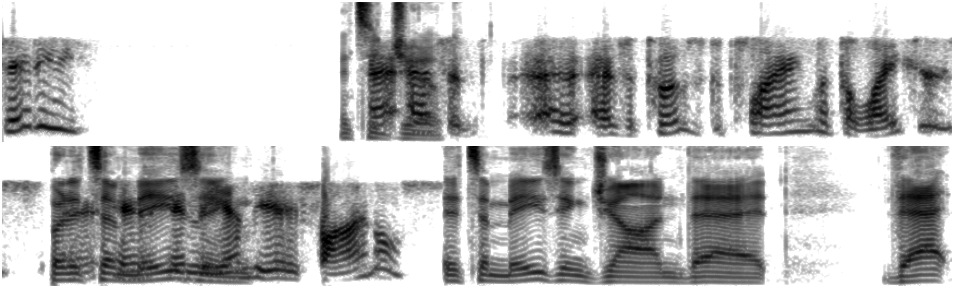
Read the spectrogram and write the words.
City. It's a joke. As, a, as opposed to playing with the Lakers. But it's in- amazing. in, the NBA Finals. It's amazing, John, that that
